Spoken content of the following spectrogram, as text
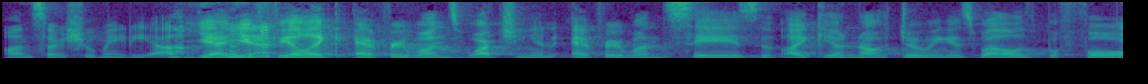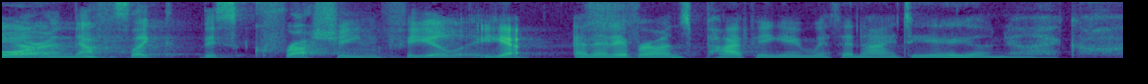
on social media. Yeah, you Yeah. feel like everyone's watching and everyone sees that like you're not doing as well as before, Yeah. and that's like this crushing feeling. Yeah. And then everyone's piping in with an idea, and you're like, oh, it's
